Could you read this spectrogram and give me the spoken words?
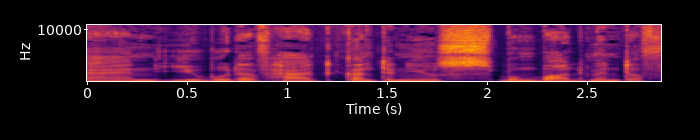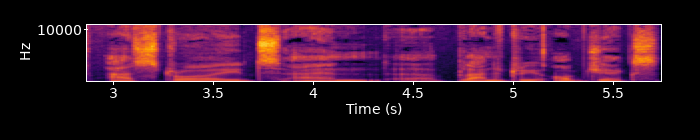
and you would have had continuous bombardment of asteroids and uh, planetary objects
